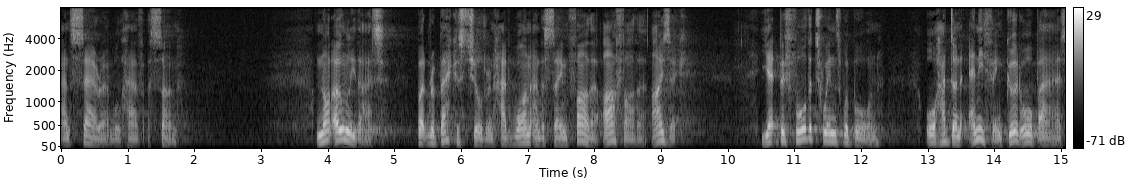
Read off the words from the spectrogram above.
and Sarah will have a son. Not only that, but Rebekah's children had one and the same father, our father, Isaac. Yet before the twins were born, or had done anything, good or bad,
